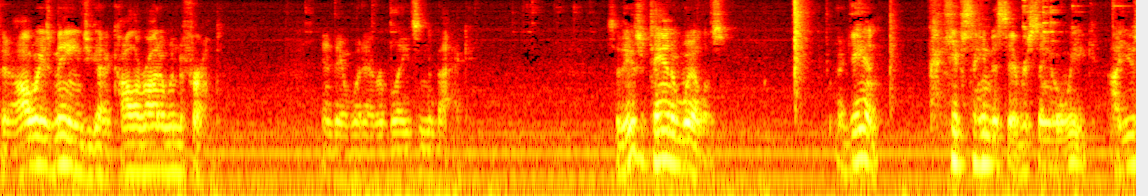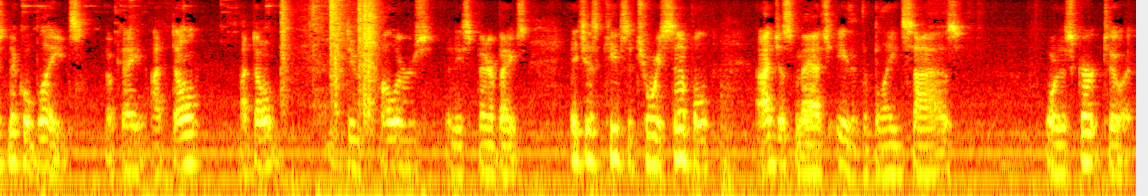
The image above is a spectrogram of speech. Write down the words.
But it always means you got a Colorado in the front, and then whatever blades in the back. So these are tandem willas. Again, I keep saying this every single week. I use nickel blades. Okay, I don't I don't do colors in these spinner baits. It just keeps the choice simple. I just match either the blade size or the skirt to it.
